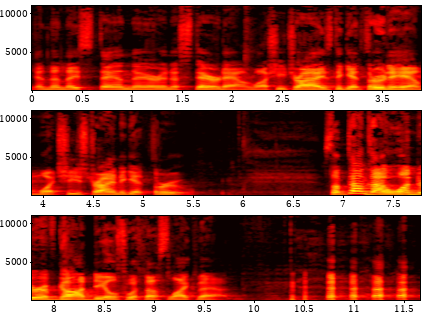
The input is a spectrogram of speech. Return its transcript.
And then they stand there in a stare down while she tries to get through to him what she's trying to get through. Sometimes I wonder if God deals with us like that.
